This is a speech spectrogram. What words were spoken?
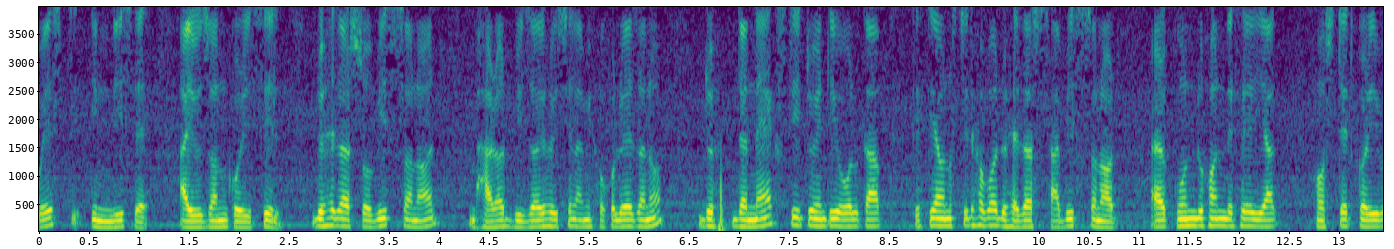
ৱেষ্ট ইণ্ডিজে আয়োজন কৰিছিল। দুহেজাৰ চৌবিছ চনত ভাৰত বিজয় হৈছিল আমি সকলোৱে জানো। The next T twenty world cup কেতিয়া অনুষ্ঠিত হ'ব? দুহেজাৰ ছাব্বিছ চনত। আৰু কোন দুখন দেশে ইয়াক হষ্টেড কৰিব?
